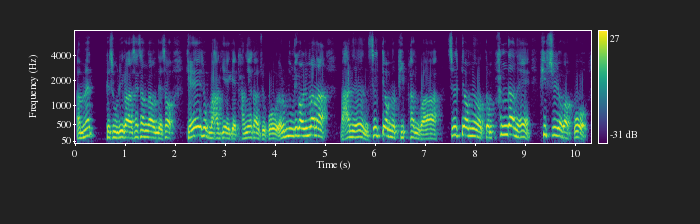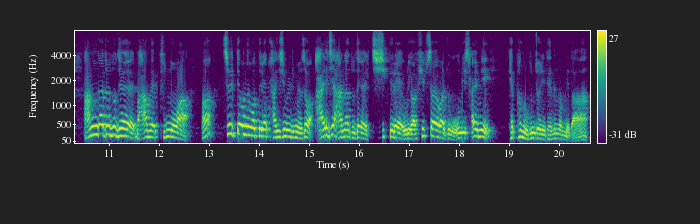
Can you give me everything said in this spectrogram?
아멘? 그래서 우리가 세상 가운데서 계속 마귀에게 당해가지고 여러분들 우리가 얼마나 많은 쓸데없는 비판과 쓸데없는 어떤 판단에 휩쓸려 갖고 안 가져도 될 마음의 분노와 어? 쓸데없는 것들에 관심을 두면서 알지 않아도 될 지식들에 우리가 휩싸여 가지고 우리 삶이 개판 5분 전이 되는 겁니다.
